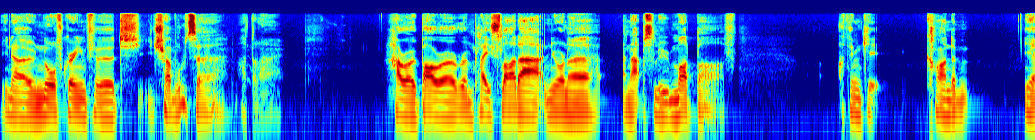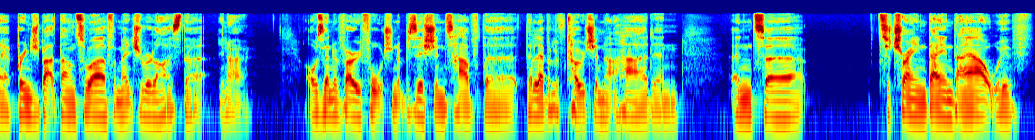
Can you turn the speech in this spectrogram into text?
you know North Greenford, you travel to I don't know Harrow Borough and place like that, and you're on a an absolute mud bath. I think it kind of yeah brings you back down to earth and makes you realise that you know I was in a very fortunate position to have the the level of coaching that I had and and to to train day in day out with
